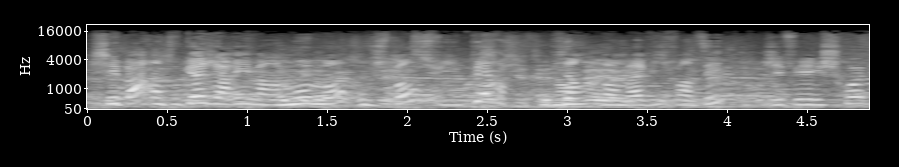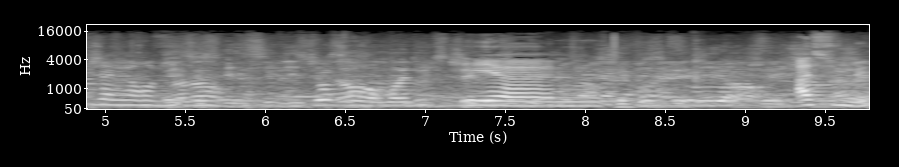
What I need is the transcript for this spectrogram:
Je sais pas, en tout cas, j'arrive à un moment où je pense que je suis hyper bien dans ma vie. Enfin, j'ai fait les choix que j'avais envie. Et euh, assumé,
